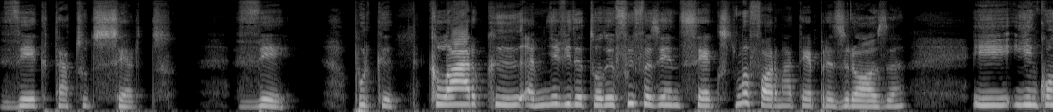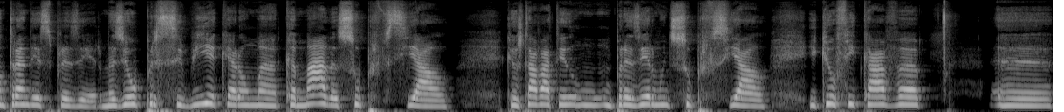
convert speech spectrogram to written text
vê que está tudo certo, vê. Porque, claro que a minha vida toda eu fui fazendo sexo de uma forma até prazerosa, e, e encontrando esse prazer, mas eu percebia que era uma camada superficial, que eu estava a ter um, um prazer muito superficial e que eu ficava. Uh,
